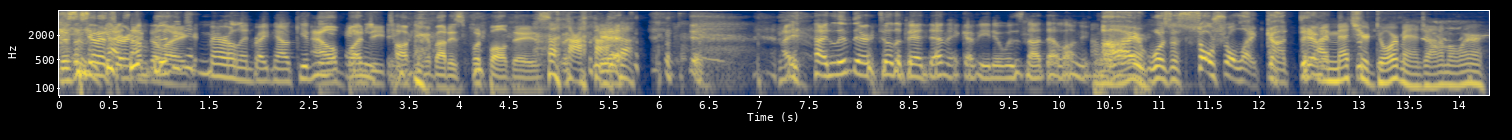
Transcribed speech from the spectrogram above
This is gonna Guys, turn I'm into living like in Maryland right now. Give me Al Bundy anything. talking about his football days. yeah. I, I lived there until the pandemic. I mean, it was not that long ago. I'm I aware. was a socialite. God damn it! I met your doorman, John. I'm aware.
